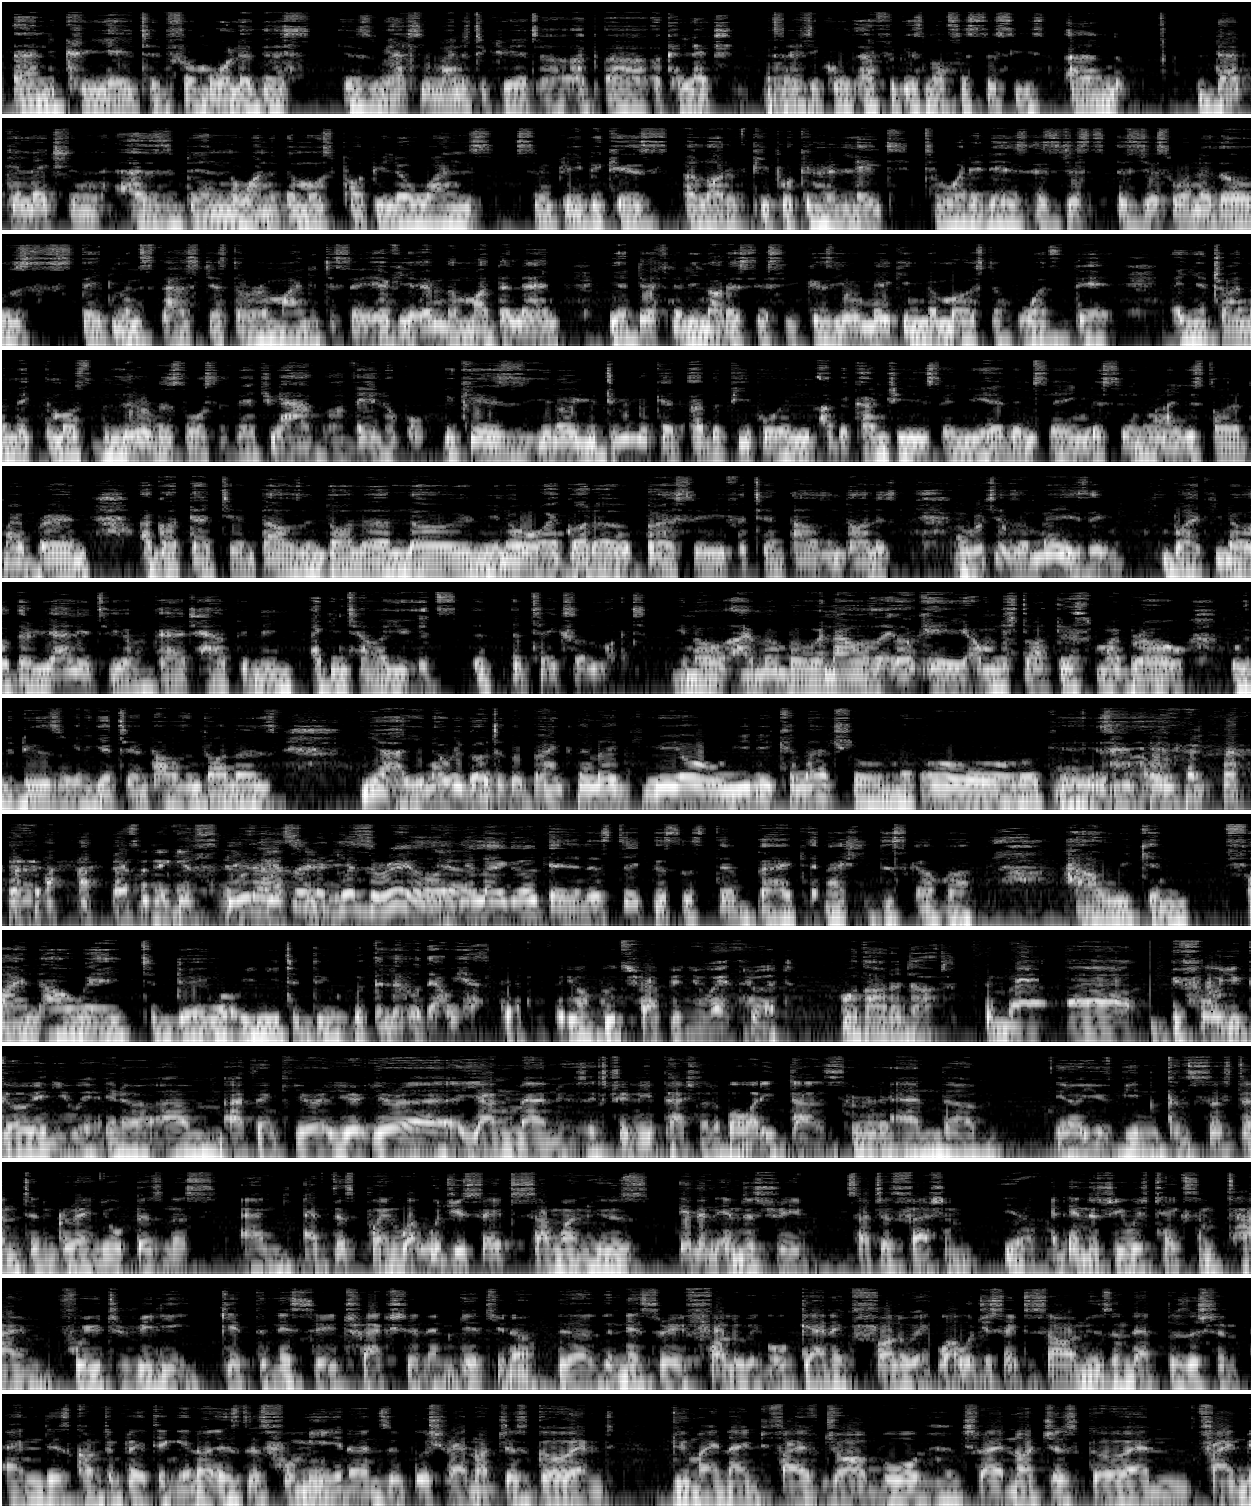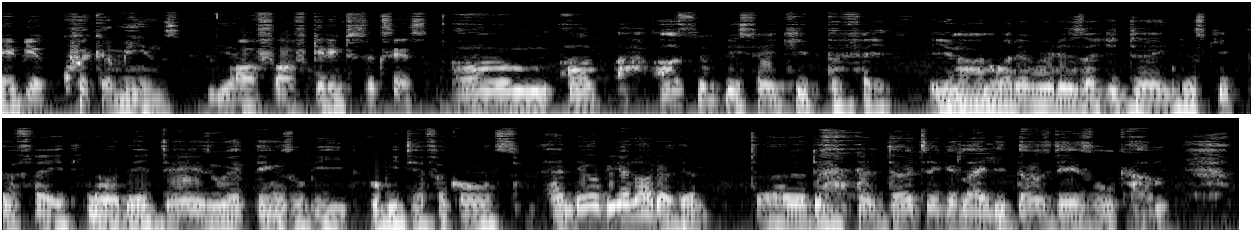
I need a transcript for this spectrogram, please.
and created from all of this is we actually managed to create a, a, a collection. It's actually called Africa's Not for Sissies. And that collection has been one of the most popular ones simply because a lot of people can relate to what it is. It's just it's just one of those statements that's just a reminder to say if you're in the motherland, you're definitely not a sissy because you're making the most of what's there and you're trying to make the most of the little resources that you have available. Because, you know, you do look at other people in other countries and you hear them saying, listen, when I just started my brand, I got that $10,000 loan, you know, I got a bursary for $10,000, which is amazing. But, you know, the reality of that happening, I can tell you, it's, it, it takes a lot. You know, I remember when I was like, okay, I'm going to start this, my bro. We're going to do this. We're going to get $10,000. Yeah, you know, we go to the bank. They're like, yo, you need collateral. You're like, oh, okay. That's when it gets. you know, it that's when it gets real. Yeah. And you're like, okay, let's take this a step back and actually discover how we can find our way to doing what we need to do with the little that we have. So you're bootstrapping your way through it. Without a doubt. Simba, uh, before you go anywhere, you know, um, I think you're, you're you're a young man who's extremely passionate about what he does, Correct. and um, you know, you've been consistent in growing your business. And at this point, what would you say to someone who's in an industry such as fashion, Yeah. an industry which takes some time for you to really get the necessary traction and get, you know, the, the necessary following, organic following. What would you say to someone who's in that position and is contemplating, you know, is this for me? You know, and should I not just go and do my nine to five job or should I not just go and find maybe a quicker means Yeah. of, of getting to success? Um, I'll, I'll simply say keep the faith, you know, and whatever it is that you're doing, just keep the faith. You know, there are days where things will be will be difficult, and there will be a lot of them. Don't take it lightly; those days will come.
